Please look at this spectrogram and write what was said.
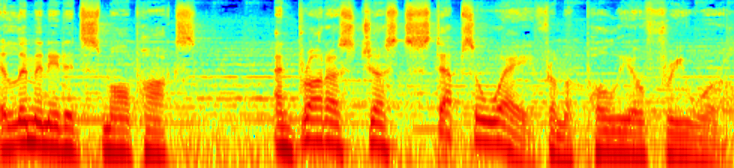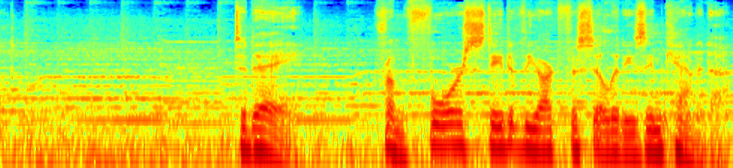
eliminated smallpox, and brought us just steps away from a polio-free world. Today, from four state-of-the-art facilities in Canada,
